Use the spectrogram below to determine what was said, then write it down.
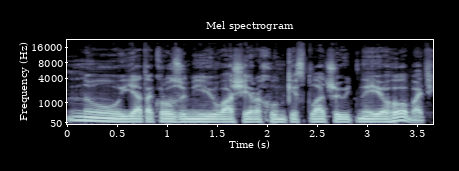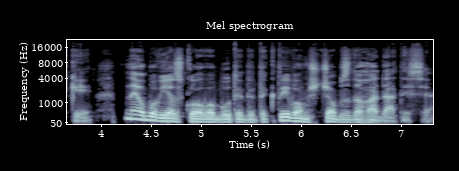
Ну, я так розумію, ваші рахунки сплачують не його батьки, не обов'язково бути детективом, щоб здогадатися.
